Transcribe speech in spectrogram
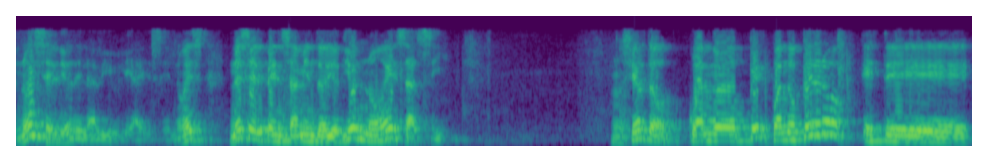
no es el Dios de la Biblia ese, no es, no es el pensamiento de Dios, Dios no es así. ¿No es cierto? Cuando, cuando Pedro este,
